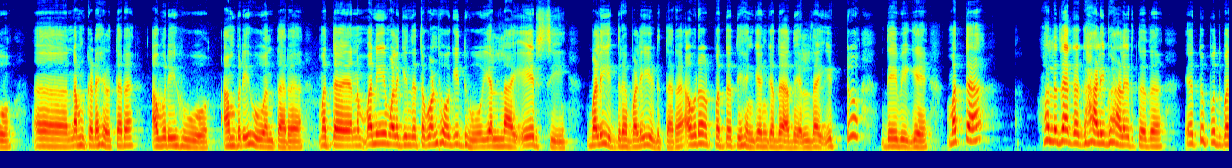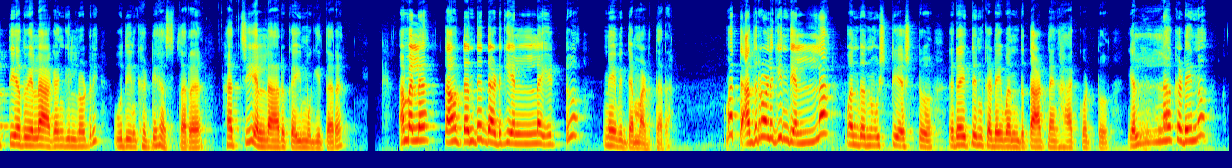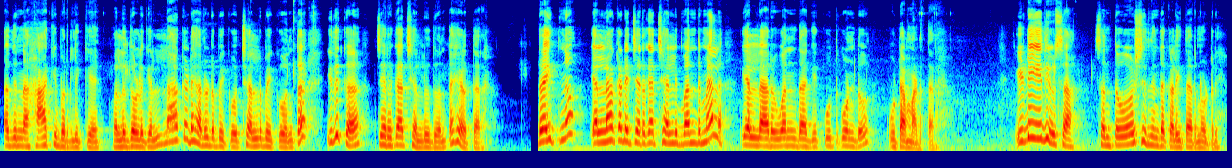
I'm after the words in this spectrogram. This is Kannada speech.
ನಮ್ಮ ಕಡೆ ಹೇಳ್ತಾರೆ ಅವರಿ ಹೂವು ಅಂಬರಿ ಹೂವು ಅಂತಾರೆ. ಮತ್ತು ನಮ್ಮ ಮನೆ ಒಳಗಿಂದ ತೊಗೊಂಡು ಹೋಗಿದ್ದು ಹೂವು ಎಲ್ಲ ಏರಿಸಿ ಬಳಿ ಇದ್ರೆ ಬಳಿ ಇಡ್ತಾರೆ. ಅವ್ರವ್ರ ಪದ್ಧತಿ ಹೆಂಗೆ ಹೆಂಗದ ಅದೆಲ್ಲ ಇಟ್ಟು ದೇವಿಗೆ. ಮತ್ತು ಹೊಲದಾಗ ಗಾಳಿ ಭಾಳ ಇರ್ತದೆ. ತುಪ್ಪದ ಬತ್ತಿ ಅದು ಎಲ್ಲ ಆಗಂಗಿಲ್ಲ ನೋಡ್ರಿ. ಊದಿನ ಕಡ್ಡಿ ಹಚ್ತಾರೆ. ಹಚ್ಚಿ ಎಲ್ಲರೂ ಕೈ ಮುಗಿತಾರೆ. ಆಮೇಲೆ ತಾವು ತಂದದ್ದು ಅಡುಗೆ ಎಲ್ಲ ಇಟ್ಟು ನೈವೇದ್ಯ ಮಾಡ್ತಾರೆ. ಮತ್ತು ಅದರೊಳಗಿಂದ ಎಲ್ಲ ಒಂದೊಂದು ಮುಷ್ಟಿಯಷ್ಟು ರೈತನ ಕಡೆ ಒಂದು ತಾಟ್ನಾಗ ಹಾಕಿಕೊಟ್ಟು ಎಲ್ಲ ಕಡೆನೂ ಅದನ್ನು ಹಾಕಿ ಬರಲಿಕ್ಕೆ ಹೊಲದೊಳಗೆ ಎಲ್ಲ ಕಡೆ ಹರಡಬೇಕು ಚೆಲ್ಲಬೇಕು ಅಂತ ಇದಕ್ಕೆ ಜರಗ ಚೆಲ್ಲುದು ಅಂತ ಹೇಳ್ತಾರೆ. ರೈತನು ಎಲ್ಲ ಕಡೆ ಜರಗ ಚೆಲ್ಲಿ ಬಂದ ಮೇಲೆ ಎಲ್ಲರೂ ಒಂದಾಗಿ ಕೂತ್ಕೊಂಡು ಊಟ ಮಾಡ್ತಾರೆ. ಇಡೀ ದಿವಸ ಸಂತೋಷದಿಂದ ಕಳೀತಾರೆ ನೋಡ್ರಿ.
